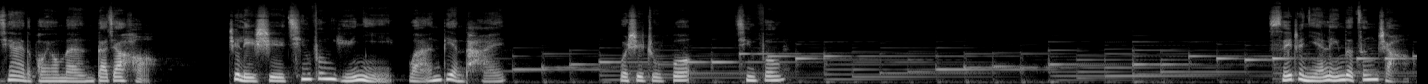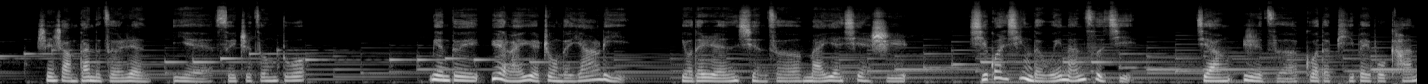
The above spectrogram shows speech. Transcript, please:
亲爱的朋友们，大家好，这里是清风与你晚安电台，我是主播清风。随着年龄的增长，身上担的责任也随之增多。面对越来越重的压力，有的人选择埋怨现实，习惯性的为难自己，将日子过得疲惫不堪。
